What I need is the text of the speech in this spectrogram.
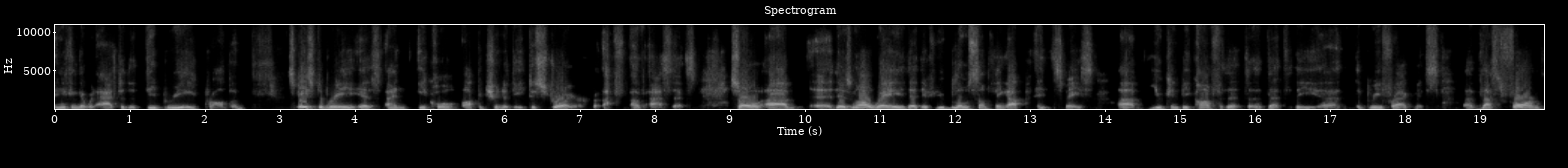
anything that would add to the debris problem. Space debris is an equal opportunity destroyer of, of assets. So um, uh, there's no way that if you blow something up in space, uh, you can be confident uh, that the uh, debris fragments uh, thus formed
